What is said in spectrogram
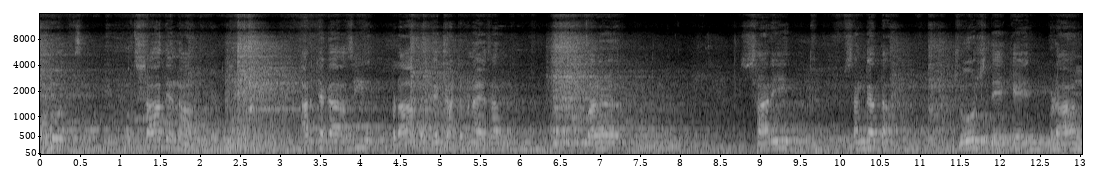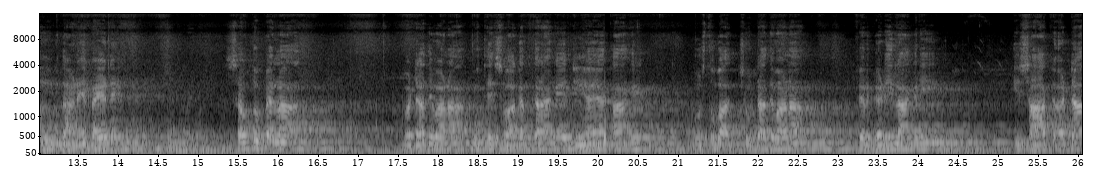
ਬਹੁਤ ਉਤਸ਼ਾਹ ਦੇ ਨਾਲ ਹਰ ਜਗ੍ਹਾ ਅਸੀਂ ਪੜਾਅ ਬੱਕੇ ਘੱਟ ਬਣਾਏ ਸਨ। ਪਰ ਸਾਰੀ ਸੰਗਤ ਦਾ ਜੋਸ਼ ਦੇ ਕੇ ਪੜਾਅ ਨੂੰ ਵਧਾਣੇ ਪਏ ਨੇ। ਸਭ ਤੋਂ ਪਹਿਲਾਂ ਵੱਡਾ ਦੀਵਾਨਾ ਉੱਥੇ ਸਵਾਗਤ ਕਰਾਂਗੇ ਜੀ ਆਇਆਂ ਕਹਾਂਗੇ ਉਸ ਤੋਂ ਬਾਅਦ ਛੋਟਾ ਦੀਵਾਨਾ, ਫਿਰ ਗੜੀ ਲਾਂਗਰੀ, ਇਸਾਕ ਅੱਡਾ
